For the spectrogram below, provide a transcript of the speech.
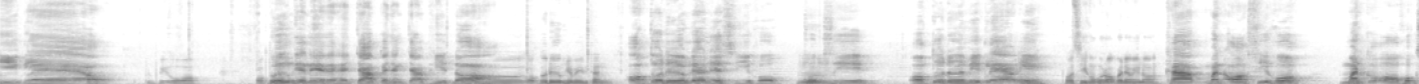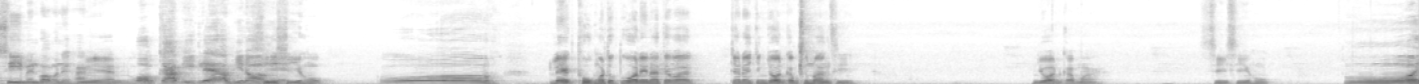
อีกแล้วไปออกออกตัวเบิ่งเนี่ยเนี่ยให้จับกันยังจับผิดเนาะโอ้ออกตัวเดิมใช่ไหมพี่ท่าน ออกตัวเดิมแล้วเนี่ยสี่หกอืม หกสี่ออกตัวเดิมอีกแล้วนี่ พอสี่หกมันออกไปไหนเนาะ ครับ มันออกสี่หกมันก็ออกหกสี่มันบอกมันหนึ่งครับแม่น ออกกราฟอีกแล้วพี่น้องสี่นี่สี่หกโอ้เลขถูกมาทุกตัวเลยนะ แต่ว่าเจะได้จึงหย่อนกลับขึ้นมาสิหย่อนกลับมา สี่สี่หกโอ้ย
